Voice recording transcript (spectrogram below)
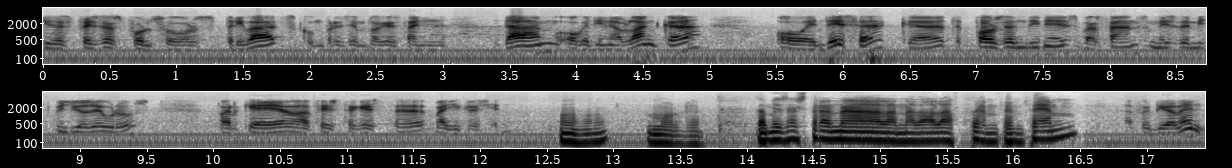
i després sponsors privats, com per exemple aquest any DAM o Gallina Blanca o Endesa, que te posen diners bastants, més de mig milió d'euros, perquè la festa aquesta vagi creixent. Uh -huh. Molt bé. També s'estrena la Nadal a Fem Fem Fem. Efectivament,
